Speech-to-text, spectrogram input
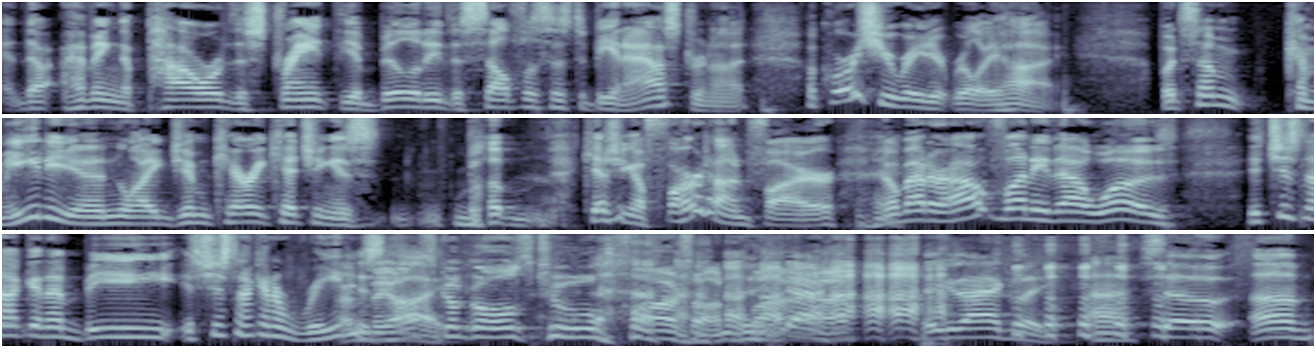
the, having the power, the strength, the ability, the selflessness to be an astronaut. Of course, you rate it really high. But some comedian like Jim Carrey catching his catching a fart on fire, no matter how funny that was, it's just not going to be. It's just not going to rate and as the high. Oscar goes to Fart on Fire. Yeah, exactly. so um,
